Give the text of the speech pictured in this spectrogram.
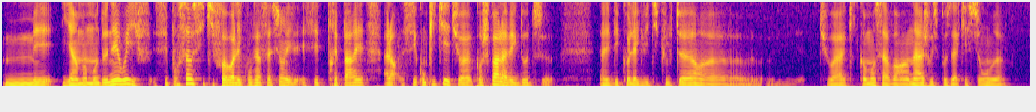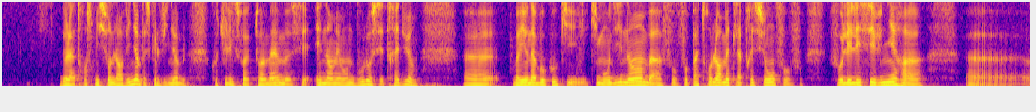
mais il y a un moment donné, oui, c'est pour ça aussi qu'il faut avoir les conversations et essayer de préparer. Alors, c'est compliqué, tu vois. Quand je parle avec d'autres, euh, avec des collègues viticulteurs, euh, tu vois, qui commencent à avoir un âge où ils se posent la question de la transmission de leur vignoble, parce que le vignoble, quand tu l'exploites toi-même, c'est énormément de boulot, c'est très dur. Euh, bah, il y en a beaucoup qui, m'ont dit non, bah faut, faut pas trop leur mettre la pression, faut, faut, les laisser venir. Euh, euh,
